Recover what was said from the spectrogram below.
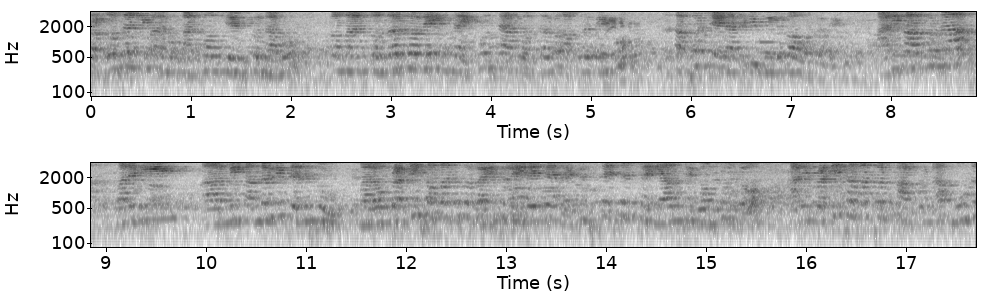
ప్రపోజల్ని మనము కన్ఫర్మ్ చేసుకున్నాము. సో మనం తొందరలోనే ఇంకా ఎక్కువ స్టాఫ్ వస్తారు. అప్పుడు మీకు సపోర్ట్ చేయడానికి వీలుగా ఉంటుంది. అది కాకుండా మనకి మీకు అందరికీ తెలుసు మనం ప్రతి సంవత్సరం రైతులు ఏదైతే రిజిస్ట్రేషన్ చేయాల్సి వస్తుందో అది ప్రతి సంవత్సరం కాకుండా మూడు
